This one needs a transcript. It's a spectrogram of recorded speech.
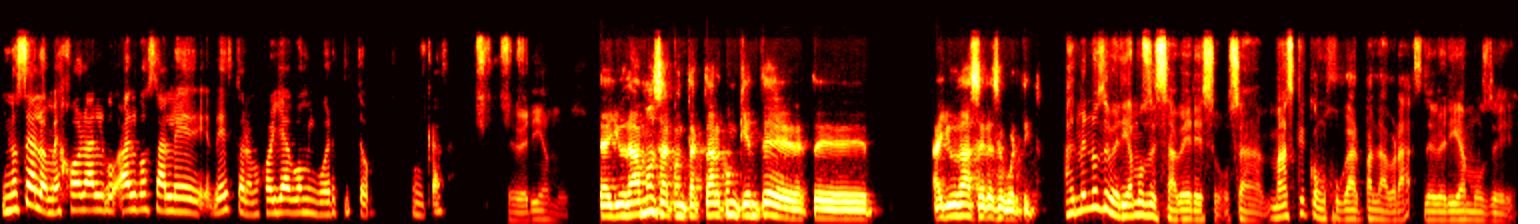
Y no sé, a lo mejor algo, algo sale de esto, a lo mejor ya hago mi huertito en casa. Deberíamos. Te ayudamos a contactar con quien te, te ayuda a hacer ese huertito. Al menos deberíamos de saber eso. O sea, más que conjugar palabras, deberíamos de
